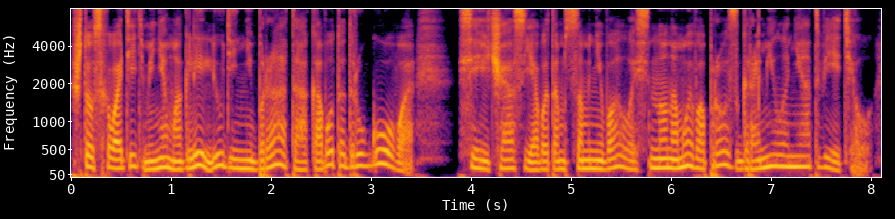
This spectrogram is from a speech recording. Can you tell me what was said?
что схватить меня могли люди не брата, а кого-то другого. Сейчас я в этом сомневалась, но на мой вопрос Громила не ответил —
